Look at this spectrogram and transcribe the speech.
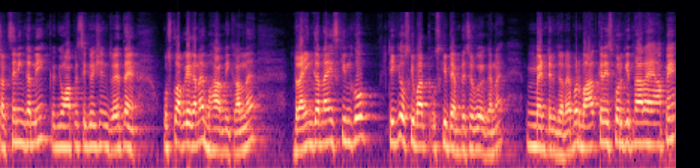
सक्सेनिंग करनी, क्योंकि वहाँ पे सिक्रेशन रहते हैं. उसको आप क्या करना है? बाहर निकालना है. ड्राइंग करना है स्किन को, ठीक है? उसके बाद उसकी टेम्परेचर को करना है मेंटेन करना है। पर बात करें स्कोर कितना आ रहा है यहाँ पे?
